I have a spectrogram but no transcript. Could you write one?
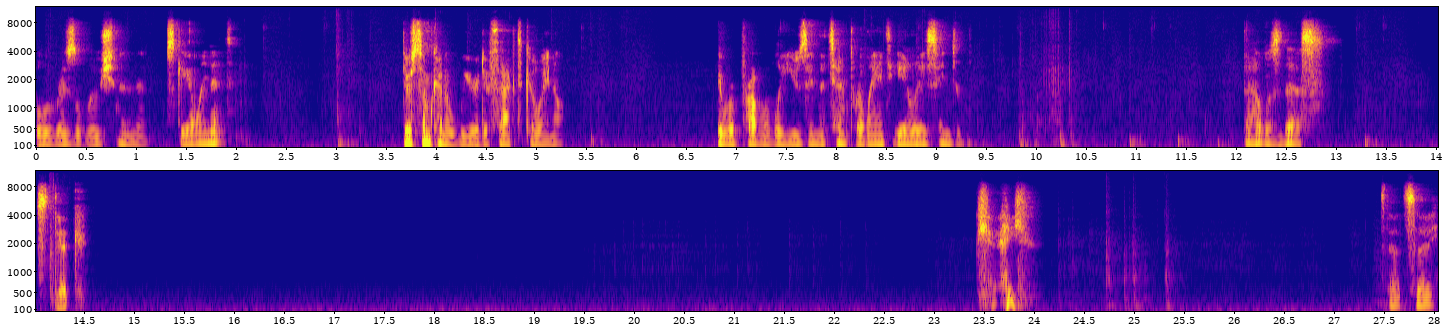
lower resolution and then scaling it. There's some kind of weird effect going on. They were probably using the temporal anti-aliasing to... The hell is this? Stick? Okay. What's that say?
